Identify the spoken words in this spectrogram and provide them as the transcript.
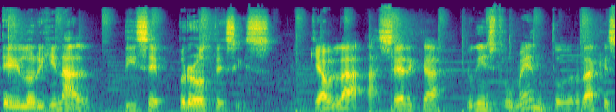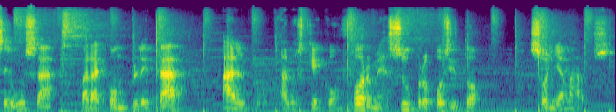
en el original dice prótesis, que habla acerca de un instrumento, ¿verdad?, que se usa para completar algo a los que conforme a su propósito son llamados.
